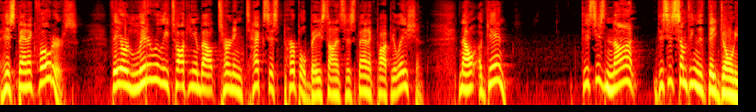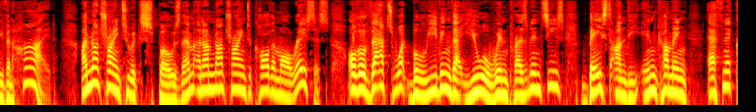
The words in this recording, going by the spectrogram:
Hispanic voters. They are literally talking about turning Texas purple based on its Hispanic population. Now, again, this is not this is something that they don't even hide. I'm not trying to expose them and I'm not trying to call them all racist. Although that's what believing that you will win presidencies based on the incoming ethnic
